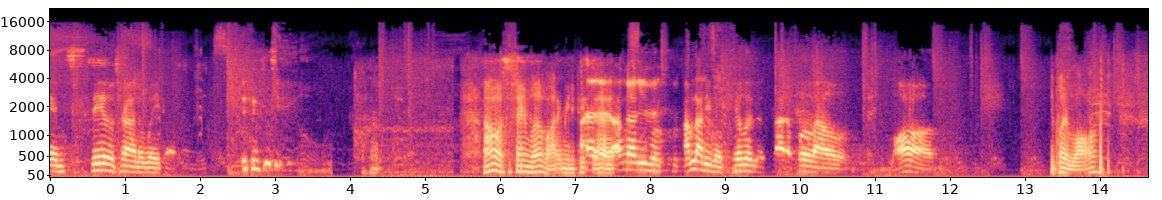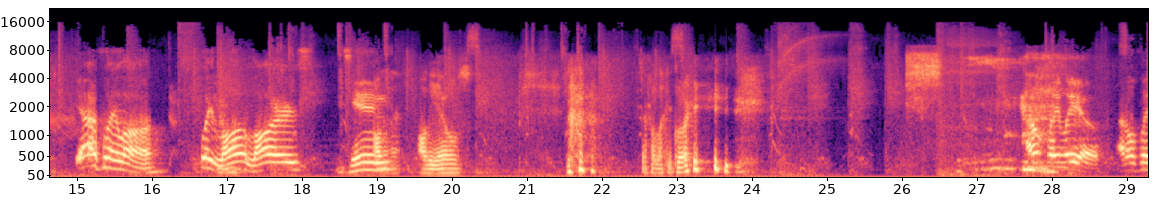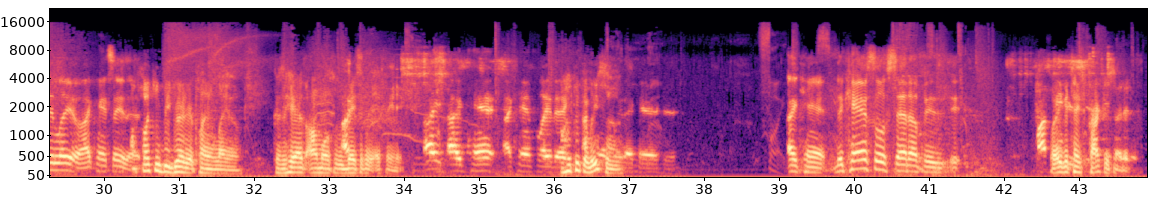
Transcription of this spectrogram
and still trying to wake up. oh, it's the same level. I didn't mean to pick I, that. I'm not even. I'm not even feeling to try to pull out law. You play Law? Yeah, I play law. Play mm-hmm. law, Lars, All Jin. the, all the L's. Except for Lucky Chloe. I don't play Leo. I don't play Leo. I can't say I that. feel like you'd be good at playing Leo. Because he has almost I- basically a Phoenix. I, I can't I can't play that. I picked can't Eliza. play that. I can't. The cancel setup is. It, Well, it fingers- takes practice at it.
